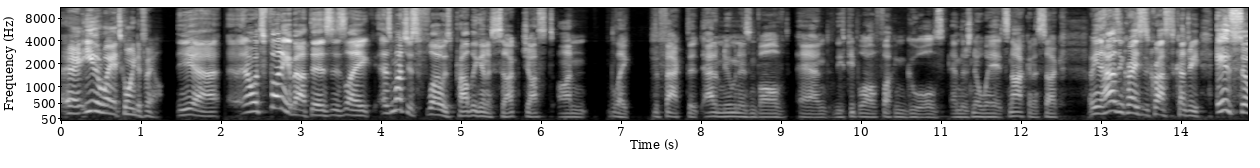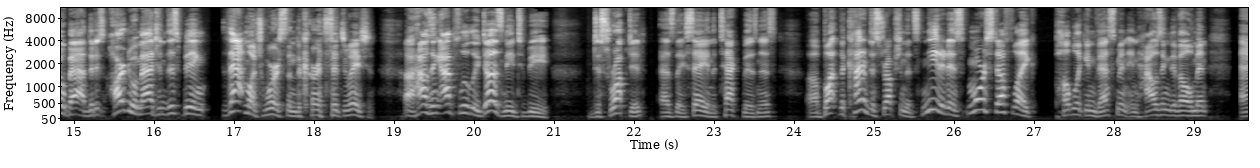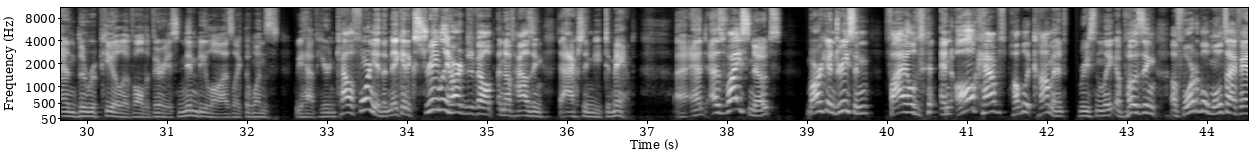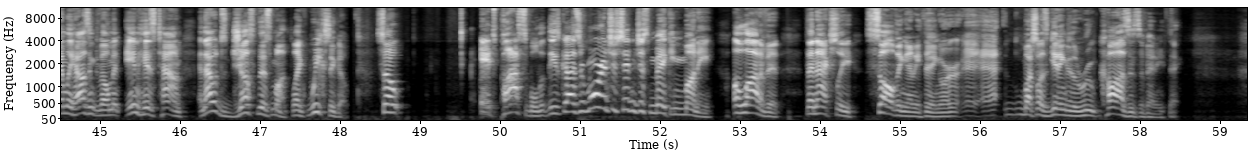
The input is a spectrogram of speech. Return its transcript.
uh, either way, it's going to fail. Yeah. Now what's funny about this is like as much as Flow is probably going to suck just on like the fact that Adam Neumann is involved and these people are all fucking ghouls and there's no way it's not going to suck. I mean, the housing crisis across this country is so bad that it's hard to imagine this being that much worse than the current situation. Uh, housing absolutely does need to be disrupted, as they say in the tech business. Uh, but the kind of disruption that's needed is more stuff like public investment in housing development and the repeal of all the various NIMBY laws, like the ones we have here in California, that make it extremely hard to develop enough housing to actually meet demand. Uh, and as Vice notes, Marc Andreessen filed an all caps public comment recently opposing affordable multifamily housing development in his town. And that was just this month, like weeks ago. So it's possible that these guys are more interested in just making money a lot of it, than actually solving anything or uh, much less getting to the root causes of anything.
